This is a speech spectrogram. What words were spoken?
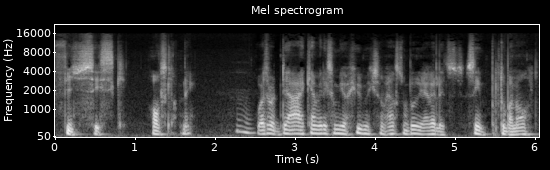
Fysisk avslappning. Mm. Och jag tror att där kan vi liksom göra hur mycket som helst och börja väldigt simpelt och banalt.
